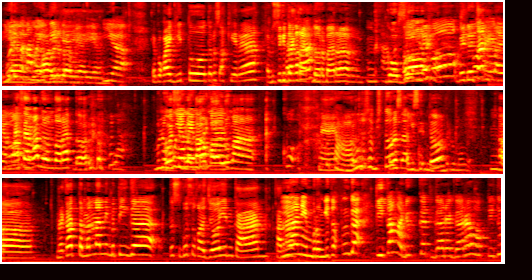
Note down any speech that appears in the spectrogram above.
gue Iya, sama gua- Oh Itin iya iya iya. iya Ya pokoknya gitu. Terus akhirnya Habis itu kita ke mereka- Door bareng Goblok. Debok. Beda cerita ya. SMA belum tau Red Door. Wah, belum Gue punya sih belum tahu kalau lu mah Kok member. Terus habis itu Terus abis itu eh, mereka temenan nih bertiga. Terus gue suka join kan Iya karena nimbrung gitu Enggak, kita nggak deket gara-gara waktu itu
